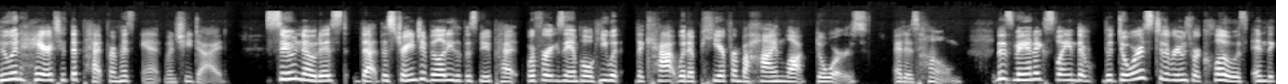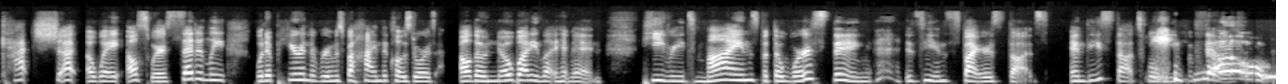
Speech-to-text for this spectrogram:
who inherited the pet from his aunt when she died soon noticed that the strange abilities of this new pet were, for example, he would the cat would appear from behind locked doors at his home. This man explained that the doors to the rooms were closed and the cat shut away elsewhere suddenly would appear in the rooms behind the closed doors, although nobody let him in. He reads minds, but the worst thing is he inspires thoughts. And these thoughts will be fulfilled. no!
